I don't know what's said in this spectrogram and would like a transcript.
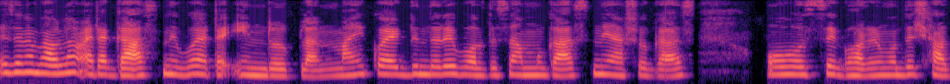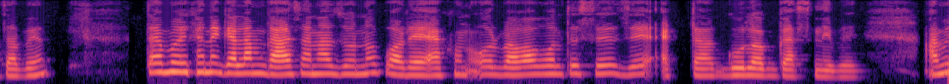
এই জন্য ভাবলাম একটা গাছ নেব, একটা ইনডোর প্লান মাই কয়েকদিন ধরে বলতেছে, আম্মু, গাছ নিয়ে আসো, গাছ। ও হচ্ছে ঘরের মধ্যে সাজাবে। তাই আমি ওইখানে গেলাম গাছ আনার জন্য। পরে এখন ওর বাবা বলতেছে যে একটা গোলাপ গাছ নেবে। আমি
